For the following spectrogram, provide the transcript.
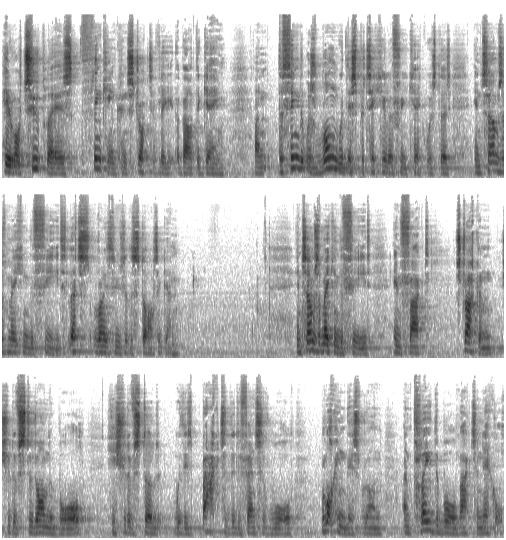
Here are two players thinking constructively about the game. And the thing that was wrong with this particular free kick was that, in terms of making the feed, let's run it through to the start again. In terms of making the feed, in fact, Strachan should have stood on the ball. He should have stood with his back to the defensive wall, blocking this run, and played the ball back to Nicol.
